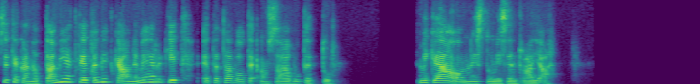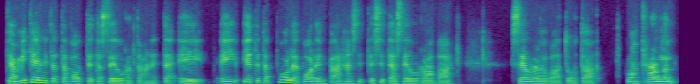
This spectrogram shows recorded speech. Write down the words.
Sitten kannattaa miettiä, että mitkä on ne merkit, että tavoite on saavutettu mikä on onnistumisen raja ja miten niitä tavoitteita seurataan, että ei, ei jätetä puolen vuoden päähän sitten sitä seuraavaa, seuraavaa tuota kontrolli,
